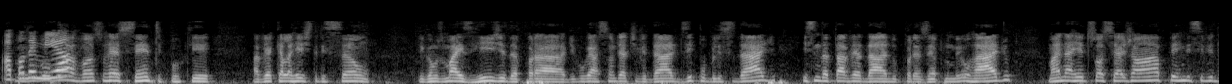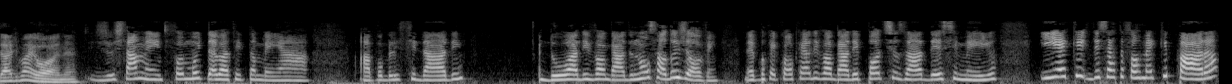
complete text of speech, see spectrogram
A pandemia... Houve um avanço recente, porque havia aquela restrição, digamos, mais rígida para divulgação de atividades e publicidade. Isso ainda está vedado, por exemplo, no meio rádio, mas nas redes sociais já há uma permissividade maior, né? Justamente. Foi muito debatido também a, a publicidade do advogado, não só do jovem, né? Porque qualquer advogado pode se usar desse meio e é que, de certa forma, equipara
